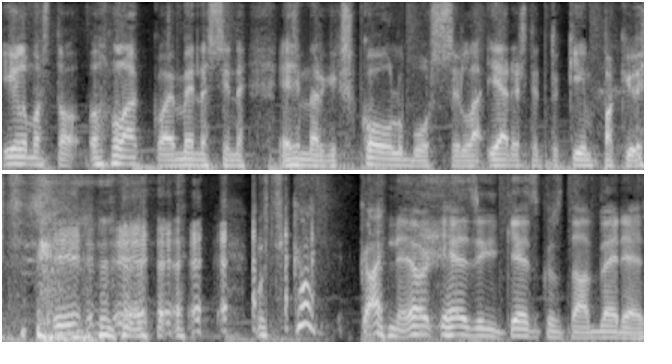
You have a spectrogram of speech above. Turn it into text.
ilmastolakkoon ja mennä sinne esimerkiksi koulubussilla järjestetty kimppakyyti. Mutta kai, kai ne johonkin Helsingin keskustaan menee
